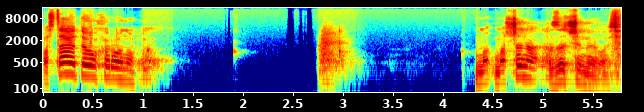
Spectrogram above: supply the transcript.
Поставити охорону. Машина зачинилась.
